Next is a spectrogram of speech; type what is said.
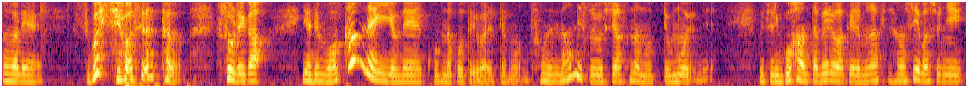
なんかねすごい幸せだったの。それが。いやでも分かんないよねこんなこと言われても。それなんでそれが幸せなのって思うよね。別にご飯食べるわけでもなくて楽しい場所に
